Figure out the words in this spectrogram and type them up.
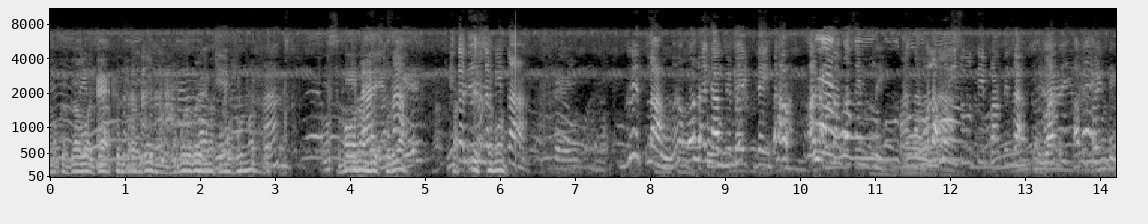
mo kagawad sa atong barangay, mga kabarangay mga sumusunod. Sa mga unang istorya. Di ka din nakita. Great lang. Wala ay happy birthday. Ano na ba simple? Wala mo isulti parte sa happy birthday.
